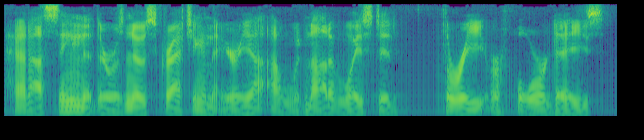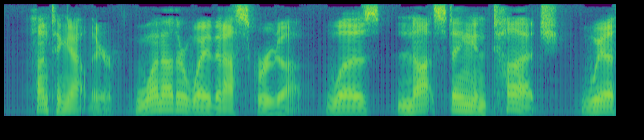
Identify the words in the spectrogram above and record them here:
had I seen that there was no scratching in the area, I would not have wasted three or four days hunting out there. One other way that I screwed up was not staying in touch with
